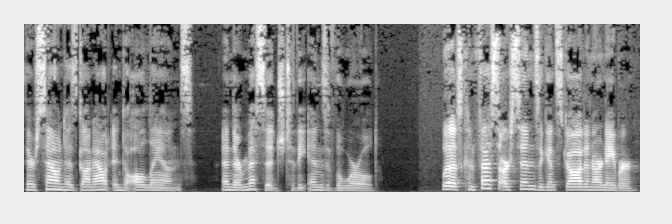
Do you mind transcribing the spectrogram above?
Their sound has gone out into all lands, and their message to the ends of the world. Let us confess our sins against God and our neighbor.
